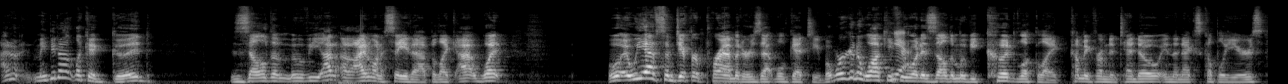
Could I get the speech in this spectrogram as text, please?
I don't, maybe not like a good Zelda movie. I don't, I don't want to say that, but like uh, what. well, We have some different parameters that we'll get to, but we're going to walk you through what a Zelda movie could look like coming from Nintendo in the next couple years.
